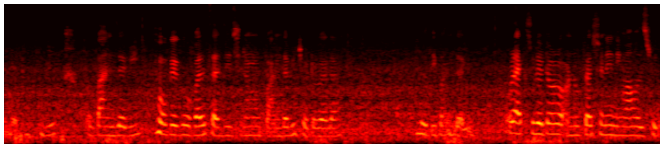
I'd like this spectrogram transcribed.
এটা ঢুকিয়ে ও পাঞ্জাবি। ওকে গোপাল সাজিয়েছিলাম ওর পাঞ্জাবি ছোটোবেলা, ধুতি পাঞ্জাবি। ওর অ্যাকচুয়ালি এটা ওর অন্নপ্রাশনে নেওয়া হয়েছিল।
